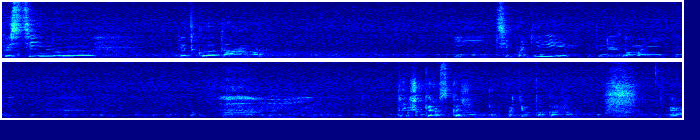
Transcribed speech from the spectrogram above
постійно відкладала. Ці події різноманітні. Ем, Трошки розкажу вам, потім покажу. Е,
